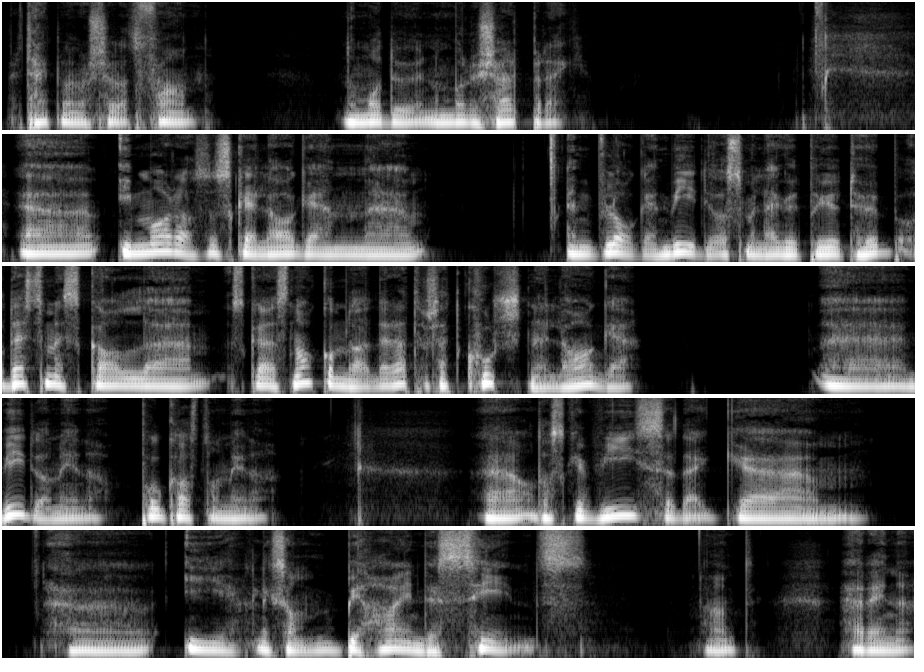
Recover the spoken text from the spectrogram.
For jeg tenkte meg selv at faen, nå må, du, nå må du, skjerpe deg. Uh, I morgen så skal jeg lage en, uh, en vlogg, en video som jeg legger ut på YouTube. Og det som jeg skal, uh, skal jeg snakke om da, det er rett og slett hvordan jeg lager videoene mine, podkastene mine. Og da skal jeg vise deg uh, i liksom behind the scenes sant? her inne.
